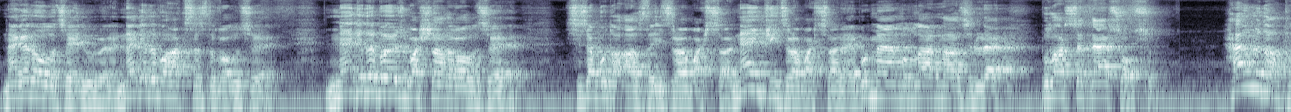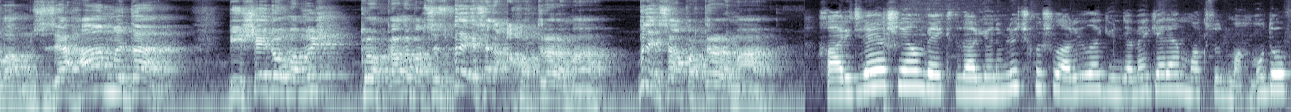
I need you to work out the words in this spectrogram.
Nə qədər olacaq bu belə? Nə qədər bu haqsızlıq olacaq? Nə qədər bu öz başlanıq olacaq? Sizə bu da azdır icra başçıları. Nəinki icra başçıları, bu məmurlar, nazirlər, bunlar sizə dərs olsun. Hamıdan pul almışsınız, hamıdan. Bir şey də olmamış, knopkanı basırsınız, bu dəqiqə səni apatdıraram ha. Bu dəqiqə səni apatdıraram ha. Xaricdə yaşayan və iqtidar yönümlü çıxışları ilə gündəmə gələn Maksud Mahmudov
